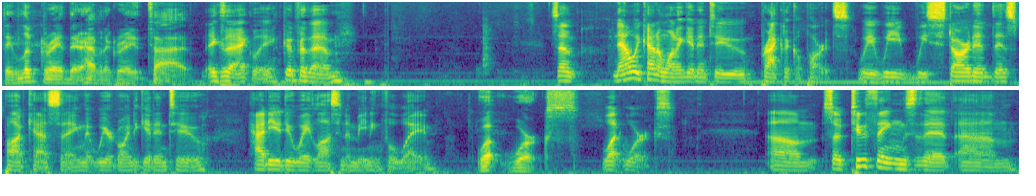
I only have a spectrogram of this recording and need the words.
They look great. They're having a great time. Exactly. Good for them. So now we kind of want to get into practical parts. We, we we started this podcast saying that we are going to get into how do you do weight loss in a meaningful way. What works? What works? Um, so two things that um,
